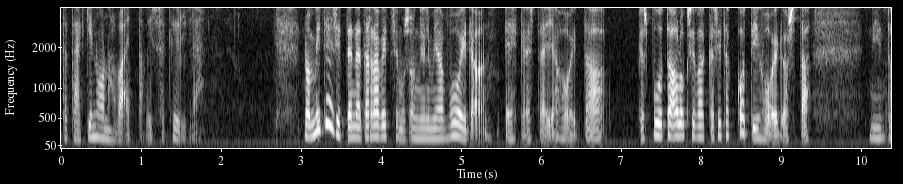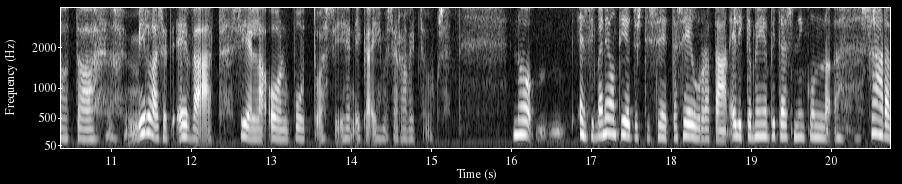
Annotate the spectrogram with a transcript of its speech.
tätäkin on havaittavissa, kyllä. No miten sitten näitä ravitsemusongelmia voidaan ehkäistä ja hoitaa? Jos puhutaan aluksi vaikka sitä kotihoidosta, niin tota, millaiset eväät siellä on puuttua siihen ikäihmisen ravitsemukseen? No ensimmäinen on tietysti se, että seurataan. Eli meidän pitäisi niin kuin saada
